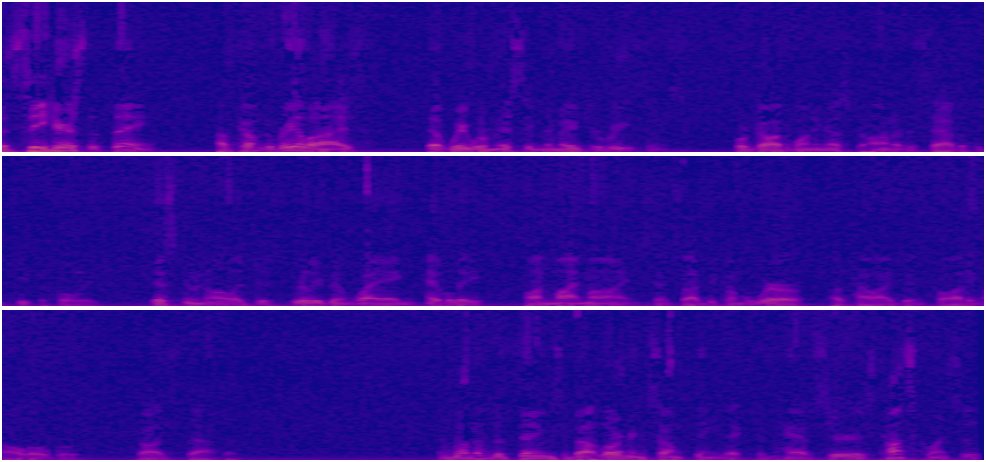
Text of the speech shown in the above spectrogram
But see, here's the thing. I've come to realize that we were missing the major reasons for God wanting us to honor the Sabbath and keep it holy. This new knowledge has really been weighing heavily on my mind since I've become aware of how I've been trotting all over God's Sabbath. And one of the things about learning something that can have serious consequences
